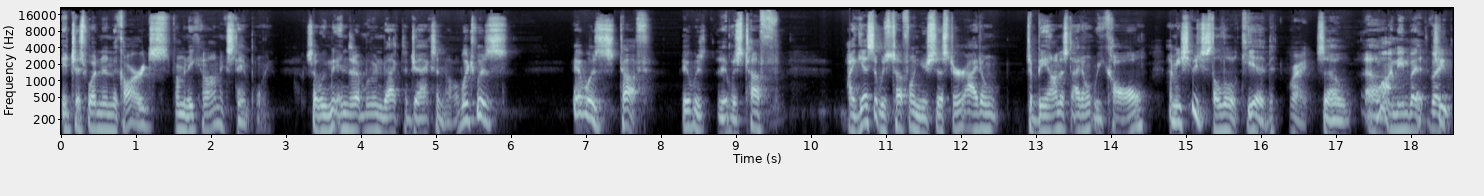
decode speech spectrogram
it just wasn't in the cards from an economic standpoint. So we ended up moving back to Jacksonville, which was it was tough. It was it was tough. I guess it was tough on your sister. I don't, to be honest, I don't recall. I mean, she was just a little kid, Right. so. Uh, Well, I mean, but but she-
